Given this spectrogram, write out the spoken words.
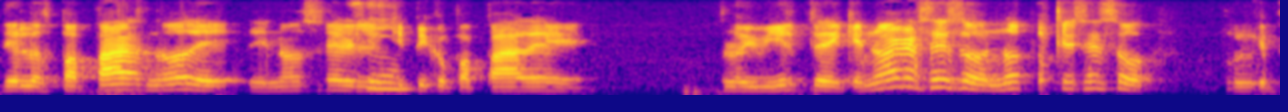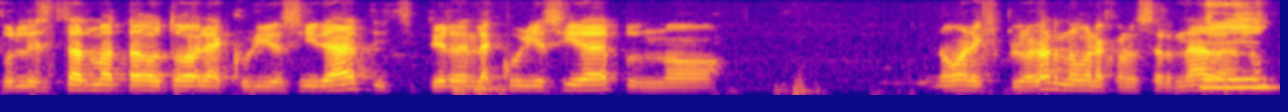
de los papás, ¿no? De, de no ser el típico papá de prohibirte, de que no hagas eso, no toques eso, porque pues les estás matando toda la curiosidad y si pierden la curiosidad, pues no, no van a explorar, no van a conocer nada. Sí.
